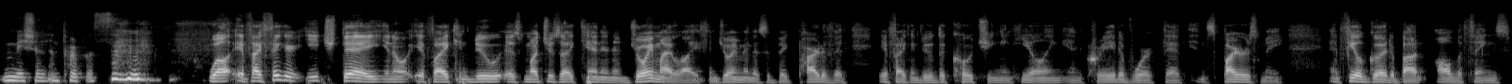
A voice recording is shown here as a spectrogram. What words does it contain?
mission and purpose? well, if I figure each day, you know, if I can do as much as I can and enjoy my life, enjoyment is a big part of it. If I can do the coaching and healing and creative work that inspires me, and feel good about all the things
